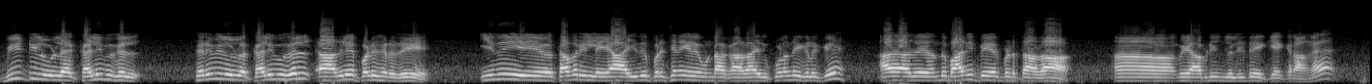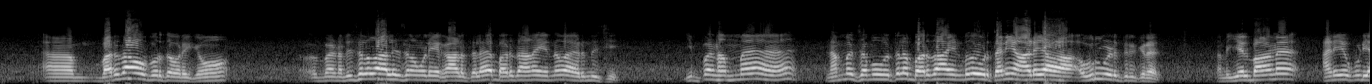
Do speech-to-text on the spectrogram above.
வீட்டில் உள்ள கழிவுகள் தெருவில் உள்ள கழிவுகள் அதிலே படுகிறது. இது தவறில்லையா? இது பிரச்சனைகளை உண்டாக்காதா? இது குழந்தைகளுக்கு அது அது வந்து பாதிப்பை ஏற்படுத்தாதா? அப்படின்னு சொல்லிட்டு கேட்குறாங்க பரதாவை பொறுத்த வரைக்கும் இப்போ விசலதா அலிஸ்லாமுடைய காலத்தில் பரதானா என்னவா இருந்துச்சு? இப்போ நம்ம நம்ம சமூகத்தில் பரதா என்பது ஒரு தனி ஆடையாக உருவெடுத்திருக்கிறது நம்ம இயல்பான அணியக்கூடிய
